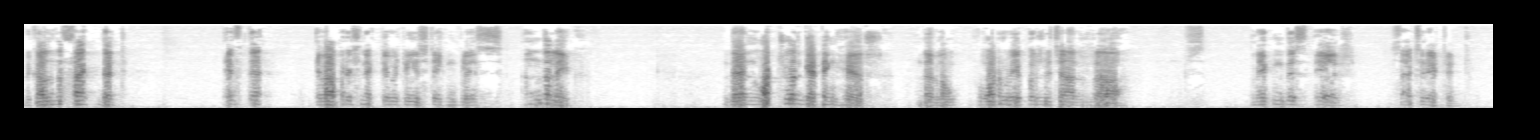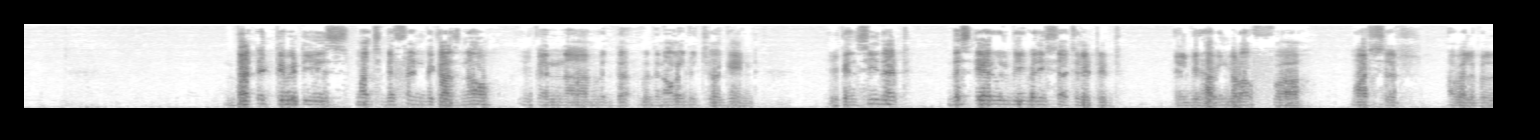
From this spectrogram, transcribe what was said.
Because of the fact that if the evaporation activity is taking place on the lake, then what you are getting here, the water vapors which are uh, making this air saturated. That activity is much different because now you can, uh, with, the, with the knowledge which you have gained, you can see that this air will be very saturated. It will be having a lot of uh, moisture available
